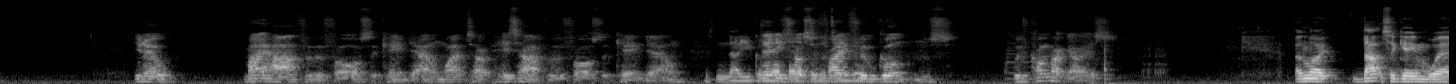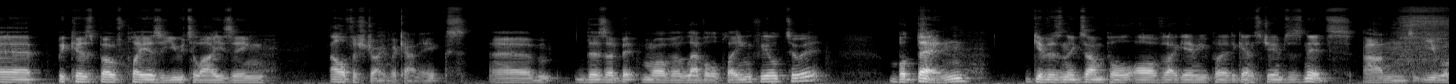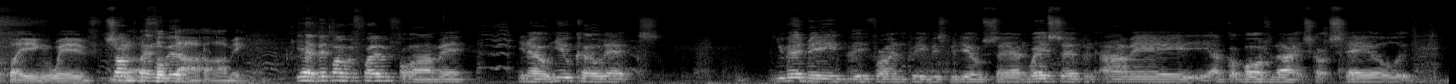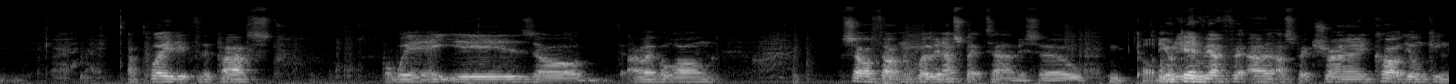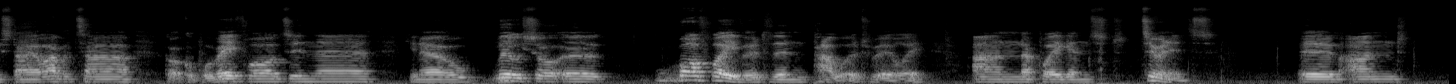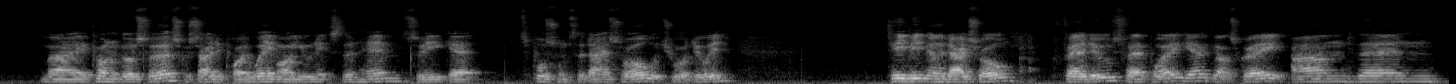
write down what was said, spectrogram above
You know, my half of the force that came down wiped out his half of the force that came down. now you've got then he's got to the fight table. through guns with combat guys. And like that's a game where because both players are utilizing Alpha Strike mechanics, um, there's a bit more of a level playing field to it. But then, give us an example of that game you played against James's Nids, and you were playing with you So I'm know, a playing with Footdar army. Yeah, a bit more of a flavourful army. You know, new codex. You've heard me before in previous videos say I had Wave Serpent army. I've got bored of that. It's got stale. I've played it for the past probably eight years or however long. So I thought I'm gonna play with an aspect army. So Caught the did Young King. every aspect shrine, caught the Young King style avatar, got a couple of Wraith Lords in there, you know, really mm. sort of more flavoured than powered, really. And I play against Tyranids. Um, and my opponent goes first because I deploy way more units than him, so he gets plus one to the dice roll, which we're doing. He beat me on the dice roll fair dues, fair play, yeah, that's great. And then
